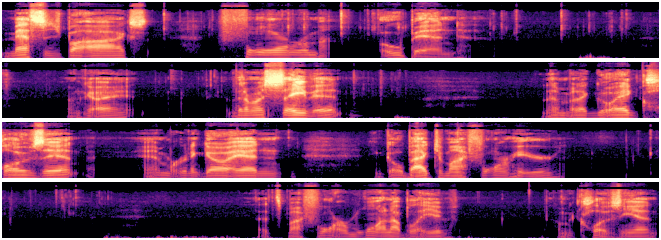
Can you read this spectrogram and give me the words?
Message box form opened. Okay. Then I'm going to save it. Then I'm going to go ahead and close it. And we're going to go ahead and go back to my form here that's my form 1 I believe. I'm going to close it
